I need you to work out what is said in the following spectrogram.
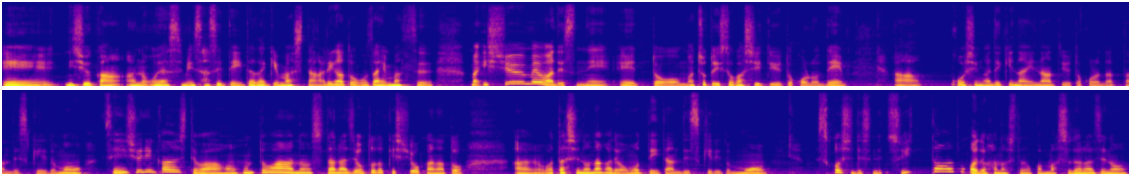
えー、2週間あのお休みさせていただきました。ありがとうございます。まあ、1週目はですね、えー、っと、まあ、ちょっと忙しいというところで、あ更新ができないなというところだったんですけれども、先週に関しては、本当はあの、すだらじお届けしようかなと、あの、私の中で思っていたんですけれども、少しですね、ツイッターとかで話したのか、まあ、すだらじの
